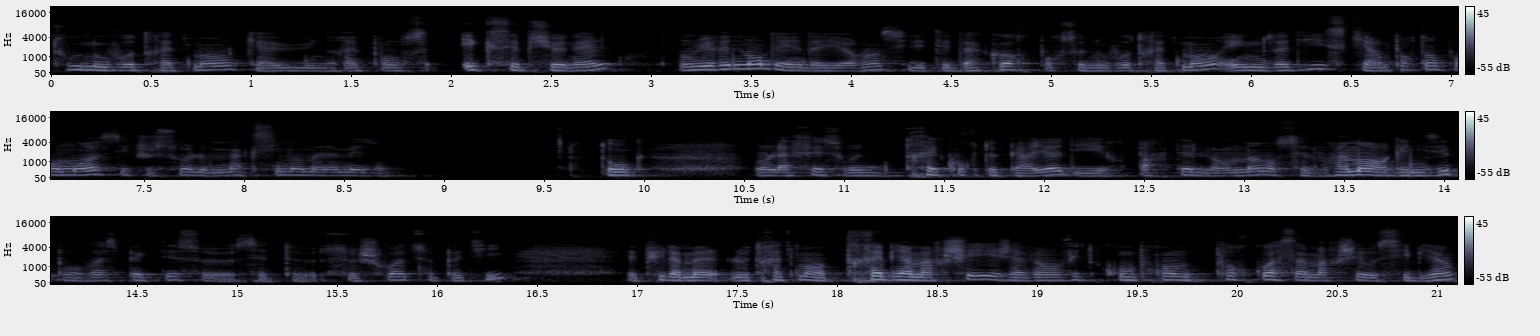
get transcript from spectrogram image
tout nouveau traitement qui a eu une réponse exceptionnelle. On lui avait demandé hein, d'ailleurs hein, s'il était d'accord pour ce nouveau traitement et il nous a dit ce qui est important pour moi, c'est que je sois le maximum à la maison. Donc, on l'a fait sur une très courte période et il repartait le lendemain. On s'est vraiment organisé pour respecter ce, ce, choix de ce petit. Et puis le traitement a très bien marché et j'avais envie de comprendre pourquoi ça marchait aussi bien.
